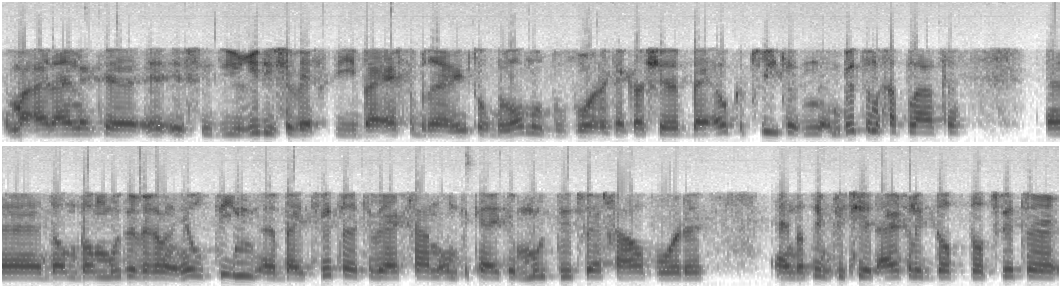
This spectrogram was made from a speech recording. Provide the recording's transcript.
Maar uiteindelijk uh, is de juridische weg die bij echte bedreiging toch bewandeld moet worden. Kijk, als je bij elke tweet een, een button gaat plaatsen... Uh, dan, dan moet er weer een heel team uh, bij Twitter te werk gaan om te kijken... moet dit weggehaald worden? En dat impliceert eigenlijk dat, dat Twitter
